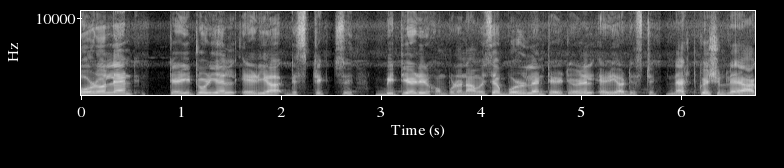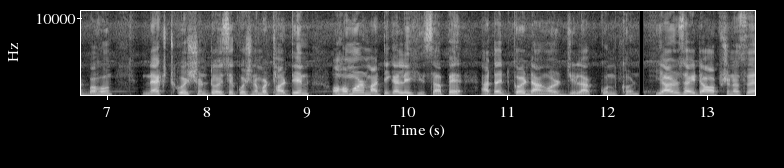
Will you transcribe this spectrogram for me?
Bodoland territorial area districts B T এৰিৰ সম্পূৰ্ণ নাম হৈছে Bodoland territorial area district next কুৱেশ্যনলৈ আগবাঢ়োঁ। নেক্সট কুৱেশ্যনটো হৈছে কুৱেশ্যন নম্বৰ থাৰ্টিন অসমৰ মাটিকালি হিচাপে আটাইতকৈ ডাঙৰ জিলা কোনখন? ইয়াৰো চাৰিটা অপশ্যন আছে।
